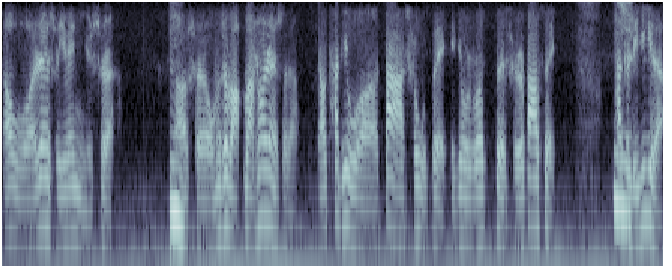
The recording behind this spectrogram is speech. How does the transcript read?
然后我认识一位女士，然后嗯是我们是网网上认识的，然后他比我大十五岁，也就是说四十八岁，他是离异的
